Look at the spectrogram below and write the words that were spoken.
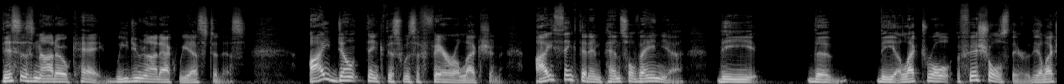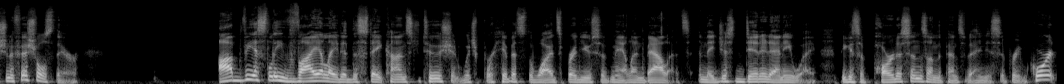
this is not okay. We do not acquiesce to this. I don't think this was a fair election. I think that in Pennsylvania, the the the electoral officials there, the election officials there, obviously violated the state constitution, which prohibits the widespread use of mail in ballots. And they just did it anyway because of partisans on the Pennsylvania Supreme Court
